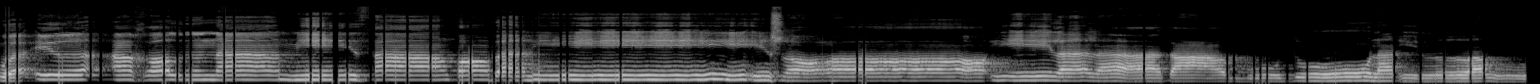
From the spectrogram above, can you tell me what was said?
Wa il akhadna mitsaqa bani Israila la ta'buduna illallah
